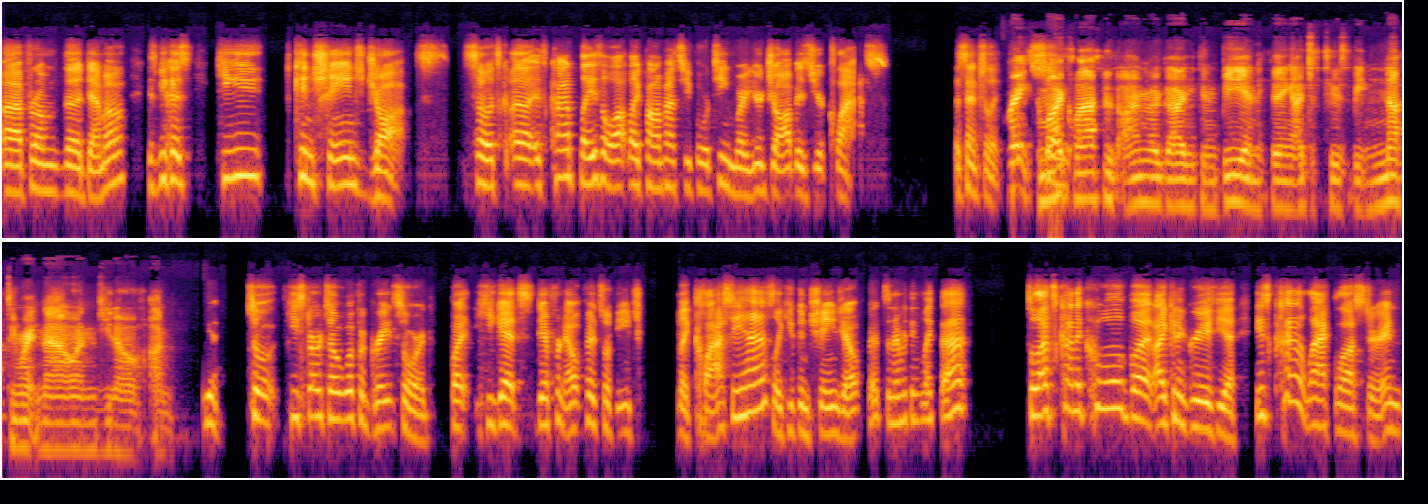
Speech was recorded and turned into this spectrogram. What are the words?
uh, from the demo is because he can change jobs. So it's uh, it's kind of plays a lot like Final Fantasy 14, where your job is your class, essentially. great. So my class is I'm the guy who can be anything. I just choose to be nothing right now, and you know I'm Yeah. So he starts out with a great sword, but he gets different outfits with each like class he has. Like you can change outfits and everything like that. So that's kind of cool, but I can agree with you. He's kind of lackluster, and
